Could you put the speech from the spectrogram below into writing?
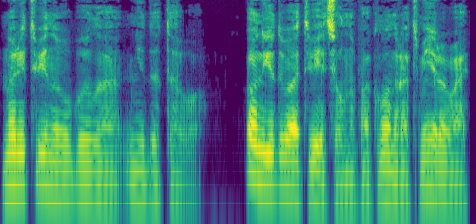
но Литвинову было не до того. Он едва ответил на поклон Ратмирова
